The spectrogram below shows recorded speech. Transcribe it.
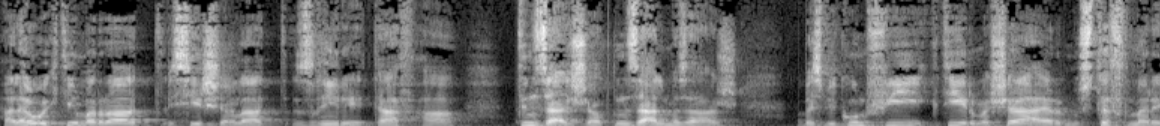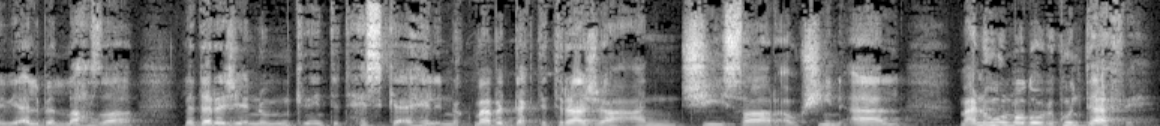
هلا هو كتير مرات بيصير شغلات صغيرة تافهة بتنزع الجو بتنزع المزاج بس بيكون في كتير مشاعر مستثمرة بقلب اللحظة لدرجة إنه ممكن أنت تحس كأهل إنك ما بدك تتراجع عن شيء صار أو شيء انقال مع إنه هو الموضوع بيكون تافه.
